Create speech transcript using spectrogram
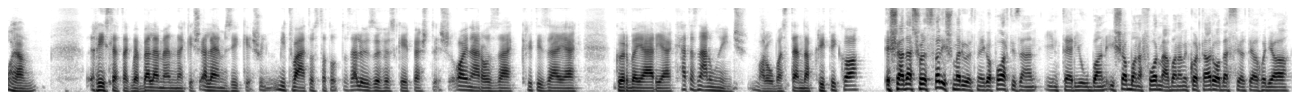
olyan részletekbe belemennek, és elemzik, és hogy mit változtatott az előzőhöz képest, és ajnározzák, kritizálják, körbejárják. Hát ez nálunk nincs valóban stand-up kritika, és ráadásul ez felismerült még a Partizán interjúban is, abban a formában, amikor te arról beszéltél, hogy a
